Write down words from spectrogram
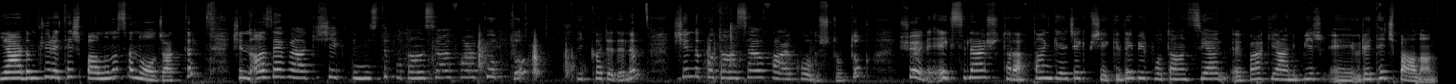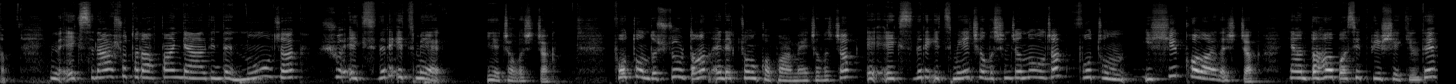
Yardımcı üreteç bağlanırsa ne olacaktır? Şimdi az evvelki şeklimizde potansiyel fark yoktu. Dikkat edelim. Şimdi potansiyel farkı oluşturduk. Şöyle eksiler şu taraftan gelecek bir şekilde bir potansiyel e, fark yani bir e, üreteç bağlandı. Şimdi eksiler şu taraftan geldiğinde ne olacak? Şu eksileri itmeye çalışacak. Foton da şuradan elektron koparmaya çalışacak. E, eksileri itmeye çalışınca ne olacak? Fotonun işi kolaylaşacak. Yani daha basit bir şekilde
